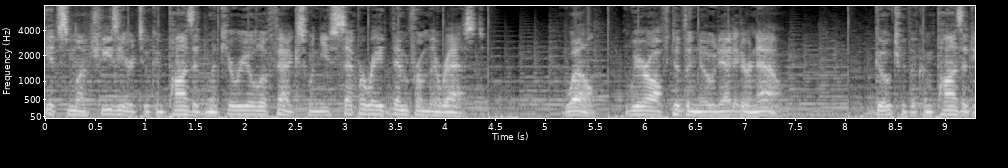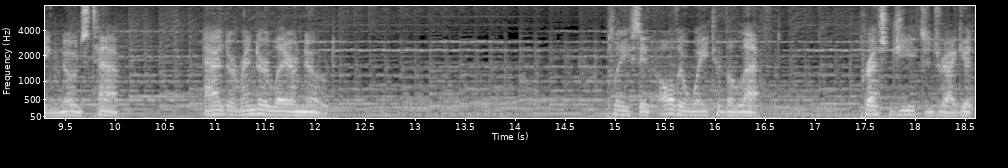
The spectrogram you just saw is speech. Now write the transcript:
It's much easier to composite material effects when you separate them from the rest. Well, we're off to the node editor now. Go to the Compositing Nodes tab. Add a render layer node. Place it all the way to the left. Press G to drag it.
